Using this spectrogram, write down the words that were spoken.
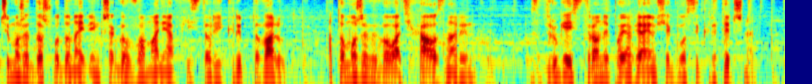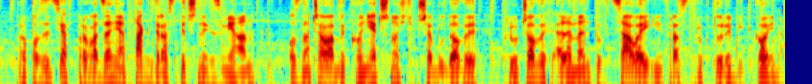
czy może doszło do największego włamania w historii kryptowalut. A to może wywołać chaos na rynku. Z drugiej strony pojawiają się głosy krytyczne. Propozycja wprowadzenia tak drastycznych zmian oznaczałaby konieczność przebudowy kluczowych elementów całej infrastruktury Bitcoina.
